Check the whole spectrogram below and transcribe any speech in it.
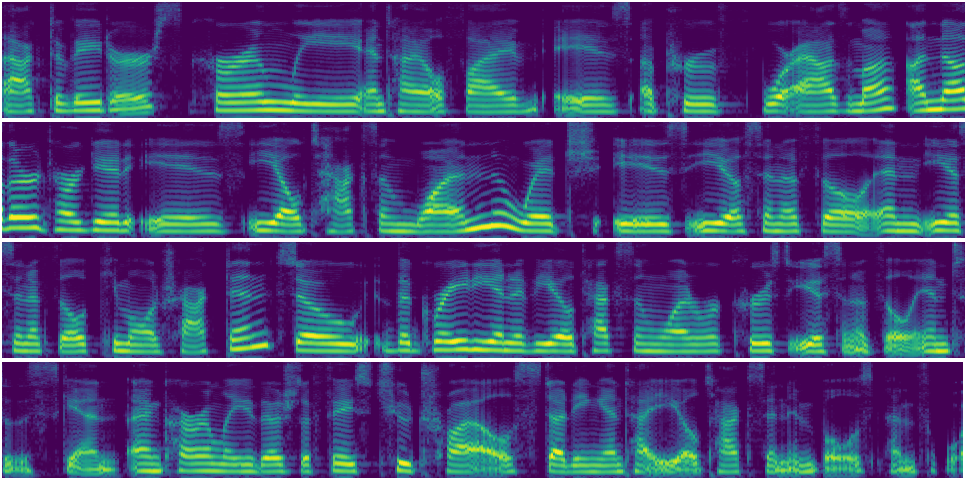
activators. Currently, anti-IL-5 is approved for asthma. Another target is eotaxin-1, which is eosinophil and eosinophil chemoattractant. So the gradient of eotaxin-1 recruits eosinophil into the skin. And currently, there's a phase two trial studying anti-eotaxin in bullous pemphigoid.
